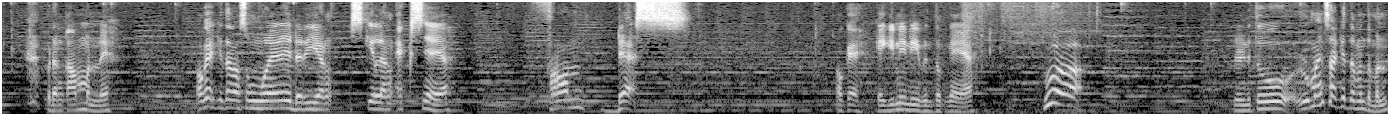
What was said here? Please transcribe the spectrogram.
Pedang common ya. Oke kita langsung mulai dari yang skill yang X nya ya. Front dash Oke, kayak gini nih bentuknya ya. Wah. Dan itu lumayan sakit teman-teman.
